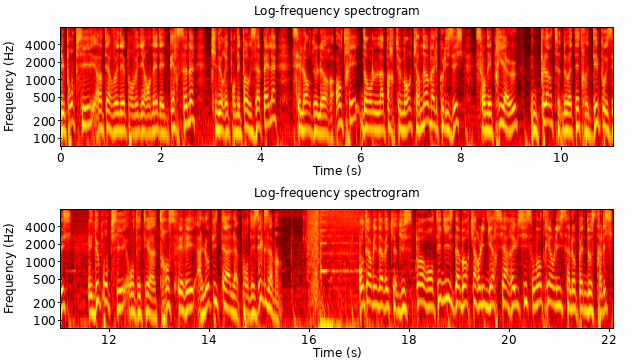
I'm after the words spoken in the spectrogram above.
Les pompiers intervenaient pour venir en aide à une personne qui ne répondait pas aux appels. C'est lors de leur entrée dans l'appartement qu'un homme alcoolisé s'en est pris à eux. Une plainte doit être déposée. Les deux pompiers ont été transférés à l'hôpital pour des examens. On termine avec du sport en tennis. D'abord, Caroline Garcia a réussi son entrée en lice à l'Open d'Australie.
